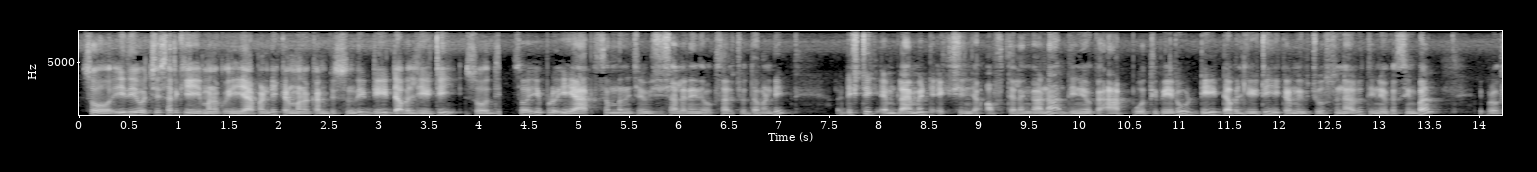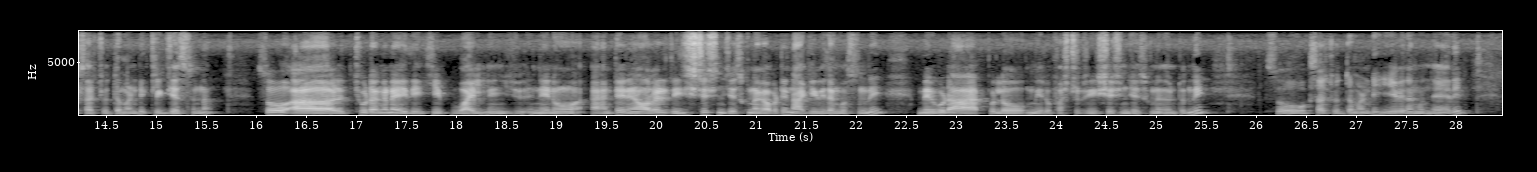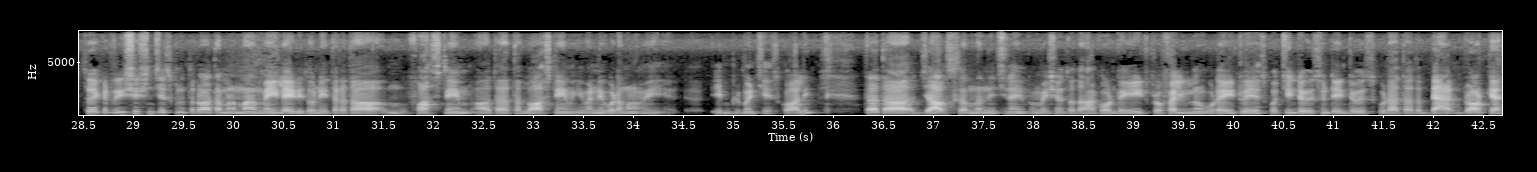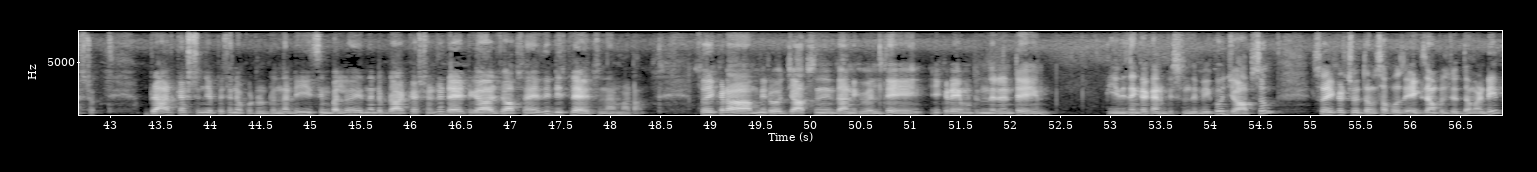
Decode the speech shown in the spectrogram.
సో ఇది వచ్చేసరికి మనకు ఈ యాప్ అండి. ఇక్కడ మనకు కనిపిస్తుంది డిడబ్ల్యూటీ సో సో ఇప్పుడు ఈ యాప్కి సంబంధించిన విశేషాలు అనేది ఒకసారి చూద్దామండి. District employment exchange of Telangana దీని యొక్క యాప్ పూర్తి పేరు డిడబ్ల్యూటీ ఇక్కడ మీరు చూస్తున్నారు దీని యొక్క సింబల్. ఇప్పుడు ఒకసారి చూద్దామండి. క్లిక్ చేస్తున్నా. సో చూడంగానే ఇది కీప్ వైల్ నేను అంటే నేను ఆల్రెడీ రిజిస్ట్రేషన్ చేసుకున్నా కాబట్టి నాకు ఈ విధంగా వస్తుంది. మీరు కూడా ఆ యాప్లో మీరు ఫస్ట్ రిజిస్ట్రేషన్ చేసుకునేది ఉంటుంది. సో ఒకసారి చూద్దామండి ఏ విధంగా ఉంది అనేది. సో ఇక్కడ రిజిస్ట్రేషన్ చేసుకున్న తర్వాత మనం మన మెయిల్ ఐడితోని తర్వాత ఫస్ట్ నేమ్ తర్వాత లాస్ట్ నేమ్ ఇవన్నీ కూడా మనం ఇంప్లిమెంట్ చేసుకోవాలి. తర్వాత జాబ్స్ సంబంధించిన ఇన్ఫర్మేషన్ తర్వాత అకౌంట్ ఎయిట్ ప్రొఫైల్ను కూడా ఎయిట్ చేసుకోవచ్చు. ఇంటర్వ్యూస్ ఉంటే ఇంటర్వ్యూస్ కూడా తర్వాత బ్రాడ్కాస్ట్. బ్రాడ్కాస్ట్ అని చెప్పేసి ఒకటి ఉంటుందండి. ఈ సింబల్ ఏంటంటే బ్రాడ్కాస్ట్ అంటే డైరెక్ట్గా జాబ్స్ అనేది డిస్ప్లే అవుతుంది అనమాట సో ఇక్కడ మీరు జాబ్స్ అనే దానికి వెళ్తే ఇక్కడ ఏముంటుంది అంటే ఈ విధంగా కనిపిస్తుంది మీకు జాబ్స్. సో ఇక్కడ చూద్దాం. సపోజ్ ఎగ్జాంపుల్ చూద్దామండి.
